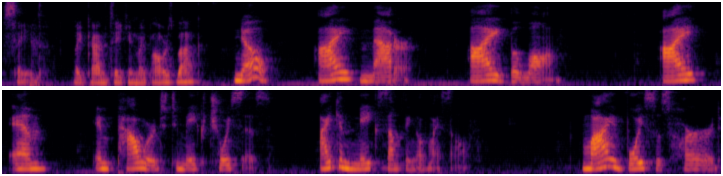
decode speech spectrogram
say it like i'm taking my powers back no i matter i belong i am empowered to make choices i can make something of myself my voice is heard.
